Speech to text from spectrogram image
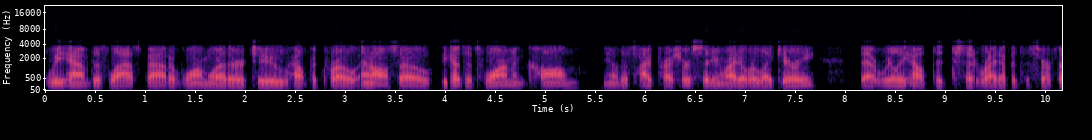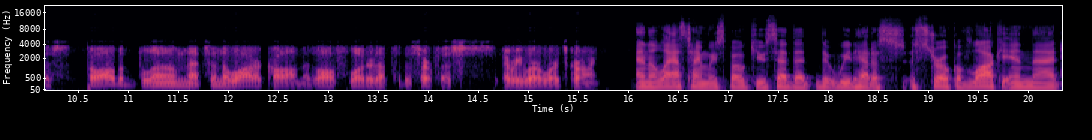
we have this last bout of warm weather to help it grow. And also, because it's warm and calm, you know, this high pressure sitting right over Lake Erie, that really helped it sit right up at the surface. So all the bloom that's in the water column is all floated up to the surface everywhere where it's growing. And the last time we spoke, you said that, that we'd had a, s- a stroke of luck in that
